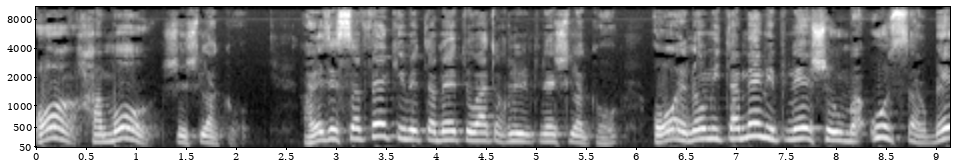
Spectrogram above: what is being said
עור חמור ששלקו, הרי זה ספק אם מטמא תרומת אוכלים מפני שלקו, או אינו מטמא מפני שהוא מאוס הרבה,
